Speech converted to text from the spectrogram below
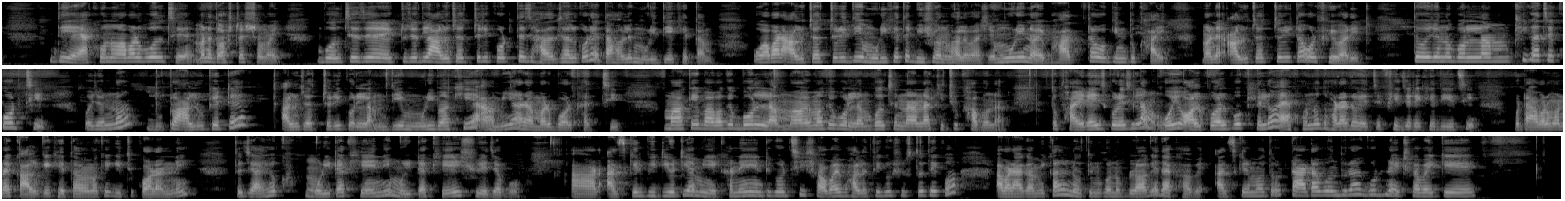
দিয়ে এখনও আবার বলছে মানে দশটার সময়, বলছে যে একটু যদি আলু চচ্চড়ি করতে ঝাল ঝাল করে তাহলে মুড়ি দিয়ে খেতাম। ও আবার আলু চচ্চড়ি দিয়ে মুড়ি খেতে ভীষণ ভালোবাসে। মুড়ি নয়, ভাতটা ও কিন্তু খায়। মানে আলু চচ্চড়িটা ওর ফেভারিট তো ওই জন্য বললাম, ঠিক আছে, করছি। ওই জন্য দুটো আলু কেটে আলু চচ্চড়ি করলাম। দিয়ে মুড়ি মাখিয়ে আমি আর আমার বর খাচ্ছি। মাকে, বাবাকে বললাম মামা মাকে বললাম, বলছে, না না, কিছু খাব না। তো ফ্রাইড রাইস করেছিলাম, ওই অল্প অল্প খেলো এখনও ধরা রয়েছে ফ্রিজে রেখে দিয়েছি। ওটা আবার মনে হয় কালকে খেতে হবে, আমাকে কিছু করার নেই। তো যাই হোক, মুড়িটা খেয়ে নিই, মুড়িটা খেয়েই শুয়ে যাব। আর আজকের ভিডিওটি আমি এখানেই এন্ড করছি। সবাই ভালো থেকো, সুস্থ থেকো। আবার আগামীকাল নতুন কোনো ব্লগে দেখা হবে। আজকের মতো, টাটা বন্ধুরা গুড নাইট সবাইকে।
